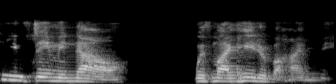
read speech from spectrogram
till you see me now with my heater behind me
